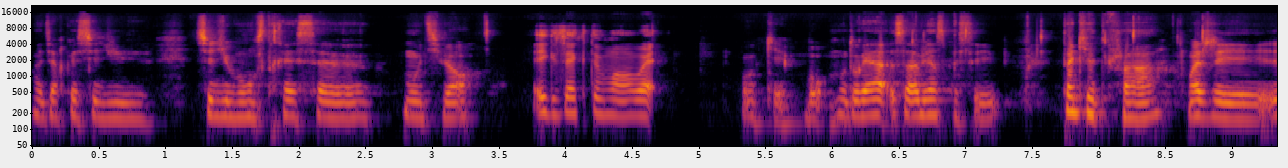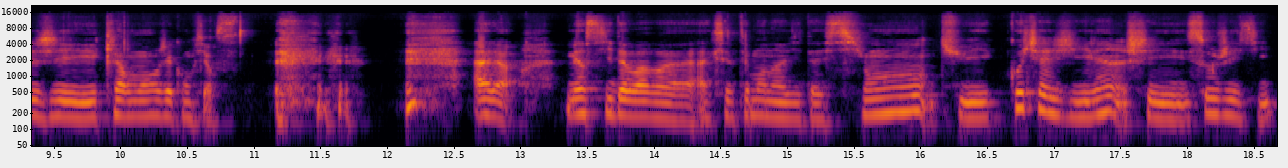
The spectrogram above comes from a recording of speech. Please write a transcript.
on va dire que c'est du c'est du bon stress motivant. Exactement ouais Ok, bon, en tout cas, ça va bien se passer. T'inquiète pas, moi j'ai, j'ai clairement, j'ai confiance. Alors, merci d'avoir euh, accepté mon invitation. Tu es coach agile chez Sogeti,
